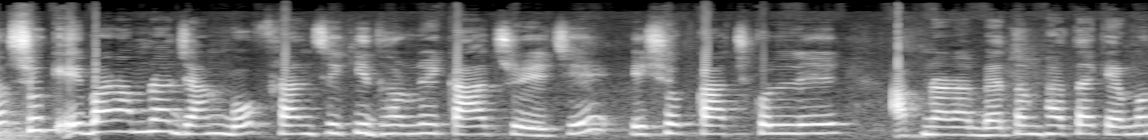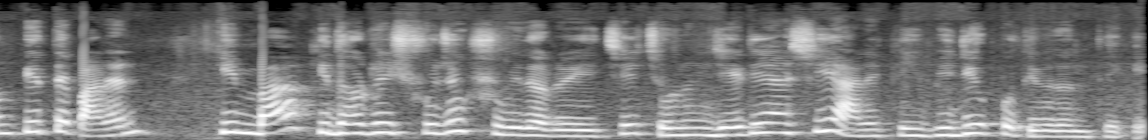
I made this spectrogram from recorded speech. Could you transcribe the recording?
দর্শক, এবার আমরা জানব ফ্রান্সে কি ধরনের কাজ রয়েছে। এসব কাজ করলে আপনারা বেতন ভাতা কেমন পেতে পারেন কিংবা কি ধরনের সুযোগ সুবিধা রয়েছে? চলুন জেনে আসি আর আরেকটি ভিডিও প্রতিবেদন থেকে।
